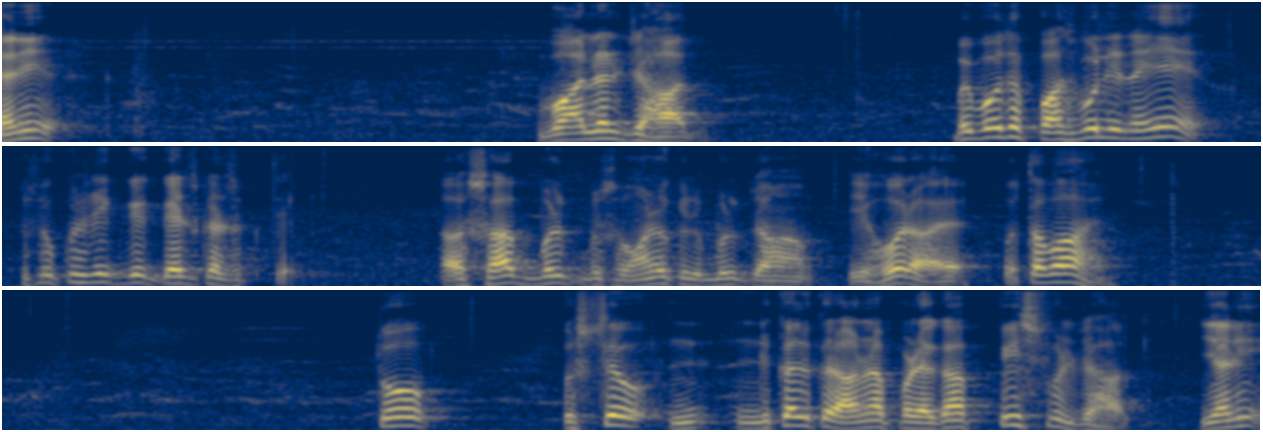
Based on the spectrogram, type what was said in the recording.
یعنی والن جہاد بھائی وہ تو پاسبل ہی نہیں ہے اس میں کچھ نہیں گیس کر سکتے اور سب ملک مسلمانوں کے جو ملک جہاں یہ ہو رہا ہے وہ تباہ ہے تو اس سے نکل کر آنا پڑے گا پیسفل جہاد یعنی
